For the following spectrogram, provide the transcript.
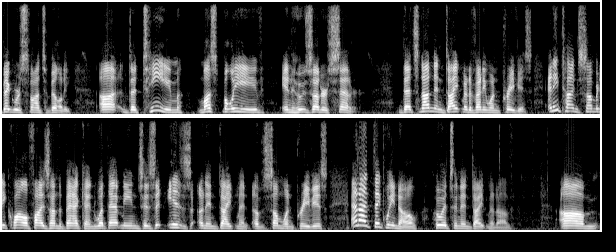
Big responsibility. Uh, the team must believe in who's under center. That's not an indictment of anyone previous. Anytime somebody qualifies on the back end, what that means is it is an indictment of someone previous. And I think we know who it's an indictment of. Um,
